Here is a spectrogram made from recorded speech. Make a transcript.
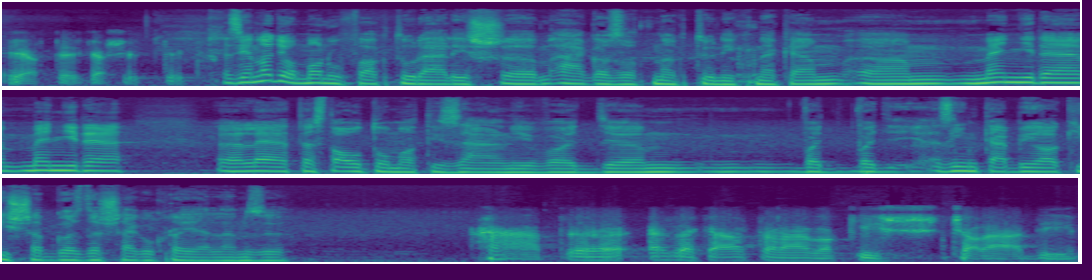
értékesítik. Ez ilyen nagyon manufakturális ágazatnak tűnik nekem. Mennyire, mennyire lehet ezt automatizálni, vagy, vagy, vagy ez inkább a kisebb gazdaságokra jellemző? Hát ezek általában kis családi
